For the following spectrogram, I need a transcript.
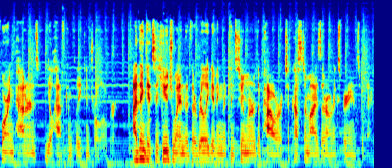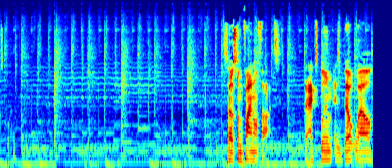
pouring patterns, you'll have complete control over. I think it's a huge win that they're really giving the consumer the power to customize their own experience with XBloom. So some final thoughts. The XBloom is built well,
